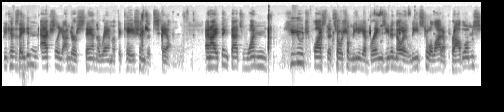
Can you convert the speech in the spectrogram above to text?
because they didn't actually understand the ramifications at scale. And I think that's one huge plus that social media brings, even though it leads to a lot of problems.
